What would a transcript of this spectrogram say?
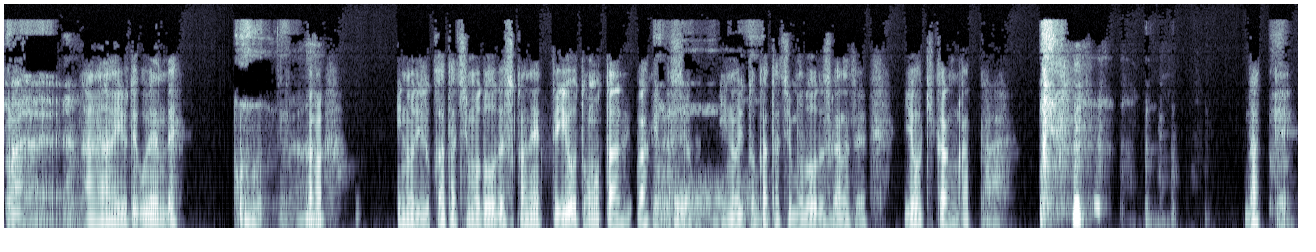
はいはいはい。なかなか言うてくれんで、うんだから祈りと形もどうですかねって言おうと思ったわけですよ祈りと形もどうですかねって、よう聞かんかったわ。だって、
